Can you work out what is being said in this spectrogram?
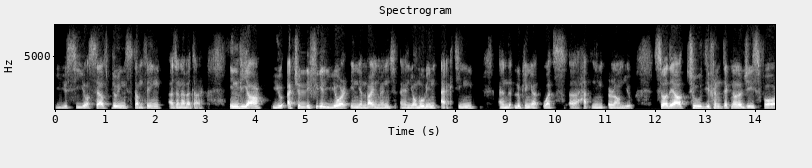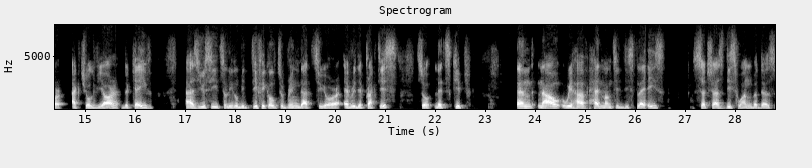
you see yourself doing something as an avatar. In VR, you actually feel you're in the environment and you're moving, acting, and looking at what's uh, happening around you. So there are two different technologies for actual VR. The Cave, as you see, it's a little bit difficult to bring that to your everyday practice. So let's skip. And now we have head-mounted displays, such as this one, but there's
